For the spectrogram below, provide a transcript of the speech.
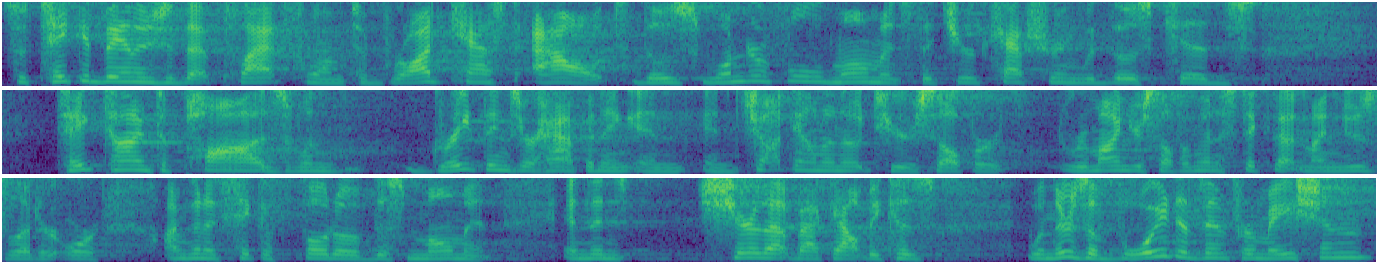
So take advantage of that platform to broadcast out those wonderful moments that you're capturing with those kids. Take time to pause when great things are happening and, and jot down a note to yourself or remind yourself, I'm going to stick that in my newsletter or I'm going to take a photo of this moment and then share that back out because when there's a void of information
